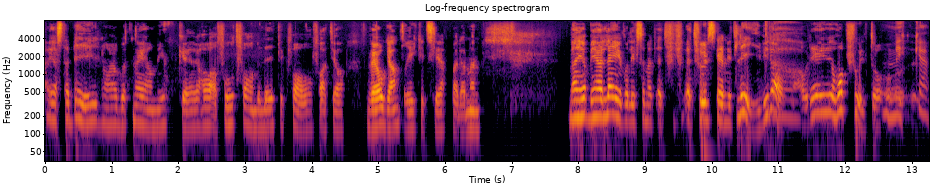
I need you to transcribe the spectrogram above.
är jag stabil, nu har jag gått ner mycket, jag har fortfarande lite kvar för att jag vågar inte riktigt släppa det. Men, men, jag, men jag lever liksom ett, ett, ett fullständigt liv idag och det är ju hoppfullt att och, Mycket.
